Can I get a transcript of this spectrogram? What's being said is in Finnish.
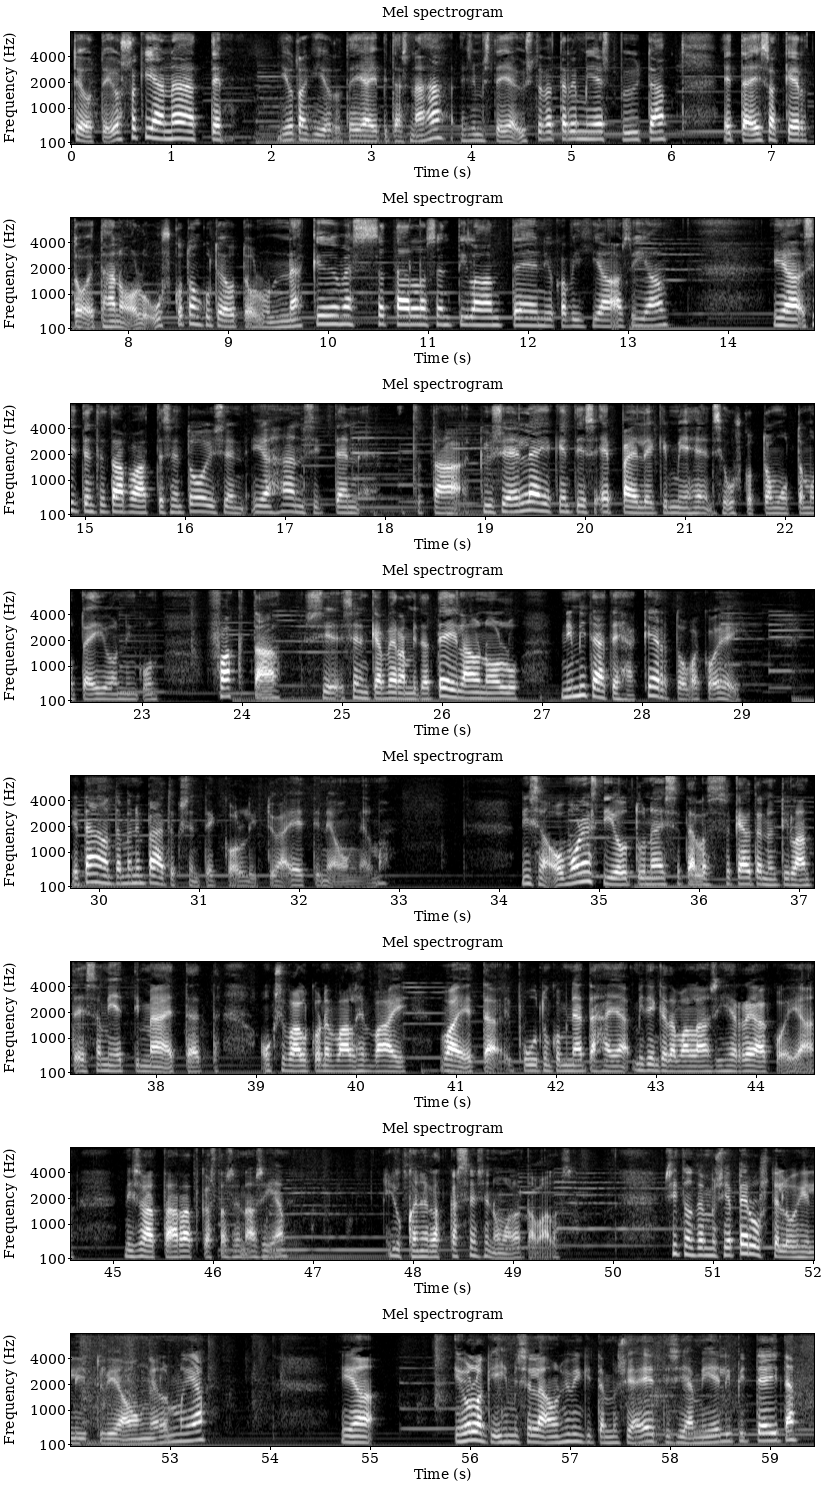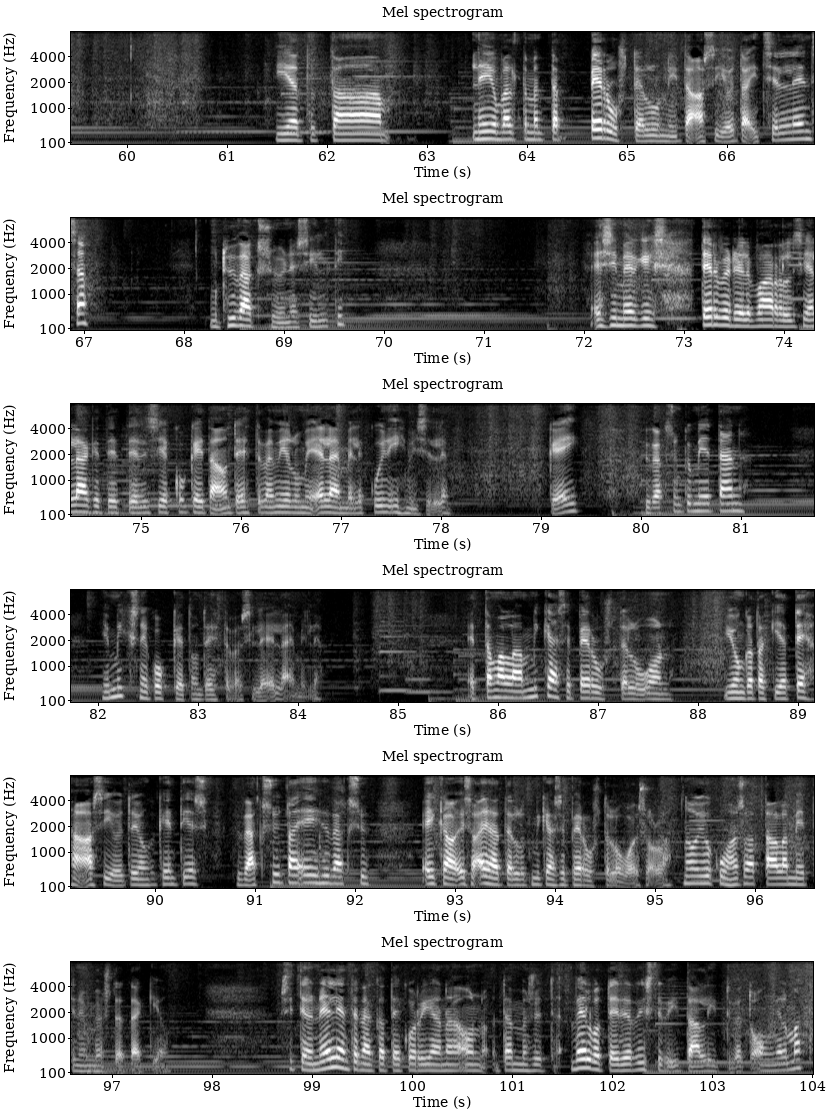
te olette jossakin ja näette jotakin, jota teidän ei pitäisi nähdä. Esimerkiksi teidän ystävättären mies pyytää, että ei saa kertoa, että hän on ollut uskoton, kun te olette ollut näkemässä tällaisen tilanteen, joka vihjaa asiaan. Ja sitten te tapaatte sen toisen ja hän sitten tota, kyselee ja kenties epäileekin miehen se uskottomuutta, mutta ei ole niin kuin faktaa senkään verran, mitä teillä on ollut, niin mitä tehdä, kertoo vaikka ei. Ja tämä on tämmöinen päätöksentekoon liittyvä eettinen ongelma. Se on monesti joutuu näissä tällaisissa käytännön tilanteissa miettimään, että, että onko se valkoinen valhe vai, vai että puutunko minä tähän ja miten tavallaan siihen reagoidaan, niin saattaa ratkaista sen asian. Jokainen ratkaisee sen omalla tavallaan. Sitten on tämmöisiä perusteluihin liittyviä ongelmia. Ja jollakin ihmisellä on hyvinkin tämmöisiä eettisiä mielipiteitä. Ja tota, ne ei ole välttämättä perustellut niitä asioita itsellensä, mutta hyväksyy ne silti. Esimerkiksi terveydelle vaarallisia lääketieteellisiä kokeita on tehtävä mieluummin eläimelle kuin ihmiselle. Okei, okay. hyväksynkö mietään? Ja miksi ne kokeet on tehtävä sille eläimille? Että tavallaan mikä se perustelu on, jonka takia tehdään asioita, jonka kenties hyväksyy tai ei hyväksy, eikä ole edes ajatellut, mikä se perustelu voisi olla. No jokuhan saattaa olla miettinyt myös tätäkin. Sitten on neljäntenä kategoriana on tämmöiset velvoitteiden ristiriitaan liittyvät ongelmat.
